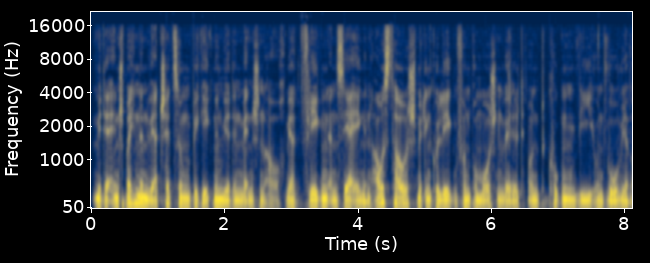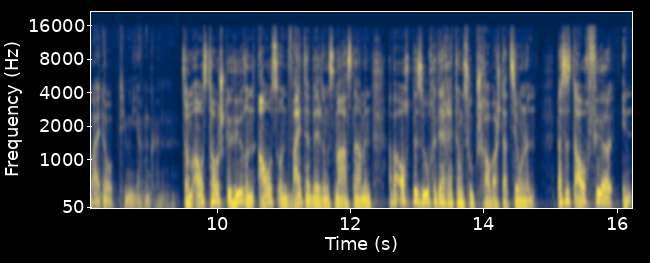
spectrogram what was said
Mit der entsprechenden Wertschätzung begegnen wir den Menschen auch. Wir pflegen einen sehr engen Austausch mit den Kollegen von Promotion Welt und gucken, wie und wo wir weiter optimieren können. Zum Austausch gehören Aus- und Weiterbildungsmaßnahmen, aber auch Besuche der Rettungshubschrauberstationen. Das ist auch für, in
